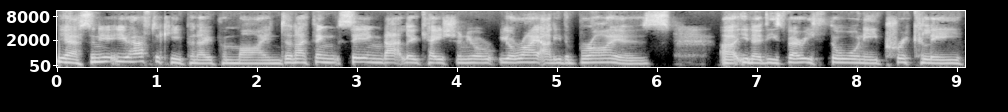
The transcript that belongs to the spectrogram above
Yes, and you, you have to keep an open mind. And I think seeing that location, you're you're right, Ali. The briars, uh, you know, these very thorny, prickly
